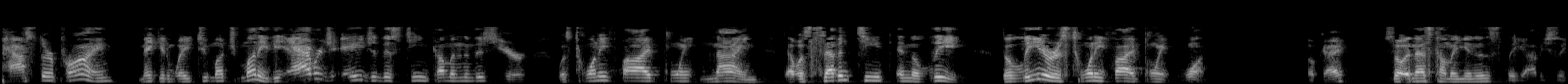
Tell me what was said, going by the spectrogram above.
past their prime making way too much money? The average age of this team coming in this year was 25.9. That was 17th in the league. The leader is 25.1. Okay. So, and that's coming into this league, obviously.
